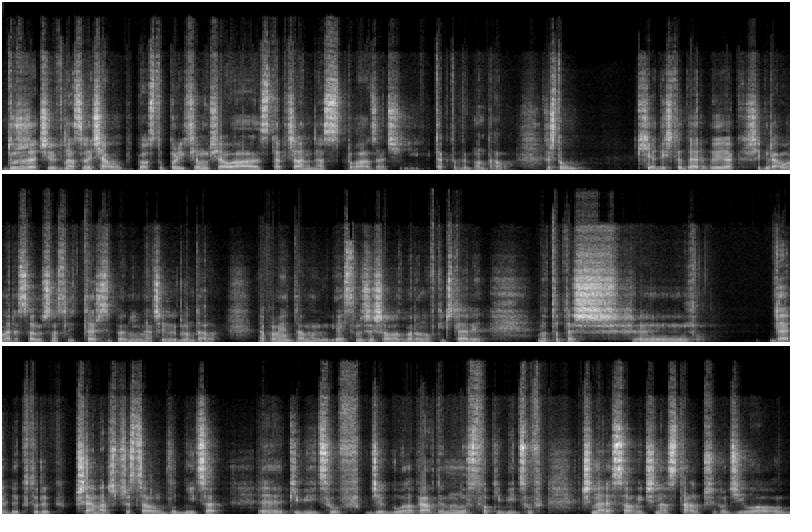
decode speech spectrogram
Dużo rzeczy w nas leciało po prostu. Policja musiała z tarczami nas sprowadzać i tak to wyglądało. Zresztą kiedyś te derby, jak się grało na Resowi 13, też zupełnie inaczej wyglądały. Ja pamiętam, ja jestem z Rzeszowa, z Baranówki 4, no to też yy, derby, których przemarsz przez całą obwodnicę yy, kibiców, gdzie było naprawdę mnóstwo kibiców, czy na Resowi, czy na Stal przychodziło.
